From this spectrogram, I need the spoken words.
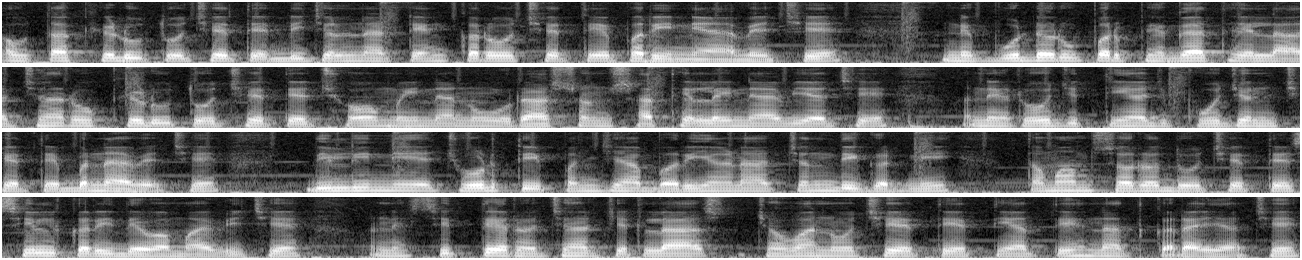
આવતા ખેડૂતો છે તે ડીઝલના ટેન્કરો છે તે ભરીને આવે છે. અને બોર્ડર ઉપર ભેગા થયેલા હજારો ખેડૂતો છે તે છ મહિનાનું રાશન સાથે લઈને આવ્યા છે અને રોજ ત્યાં જ ભોજન છે તે બનાવે છે. દિલ્હીને જોડતી પંજાબ, હરિયાણા, ચંદીગઢની તમામ સરહદો છે તે સીલ કરી દેવામાં આવી છે અને સિત્તેર હજાર જેટલા જવાનો છે તે ત્યાં તહેનાત કરાયા છે.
